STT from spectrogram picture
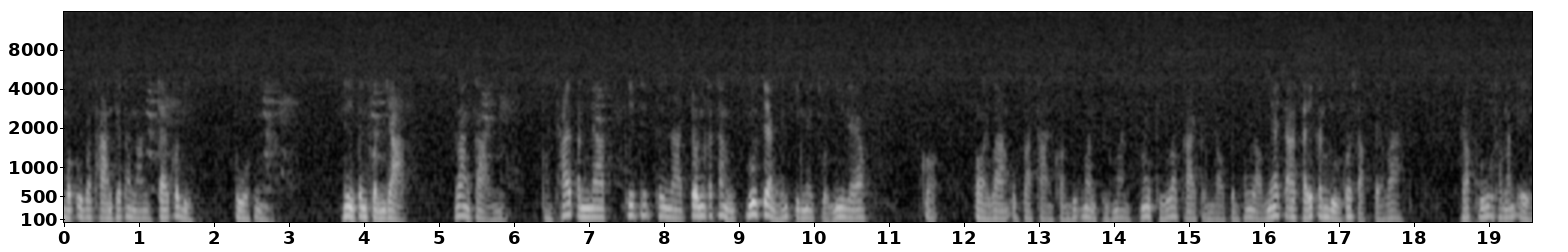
หมดอุปทานเท่านั้น ใจก็ดีดตัวขึ้นมา นี่เป็นส่วนหยาบร่างกายนี่ต้องใช้ปัญญา พิจารณาจนกระทั่งรู้แจ้งเห็นจริงในส่วนนี้แล้ว ก็ปล่อยวางอุปาทานความยึดมั่นถือมั่น ไม่ถือว่ากายเป็นเราเป็นของเรา แม้จะอาศัยกันอยู่ก็สักแต่ว่า รับรู้เท่านั้นเอง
